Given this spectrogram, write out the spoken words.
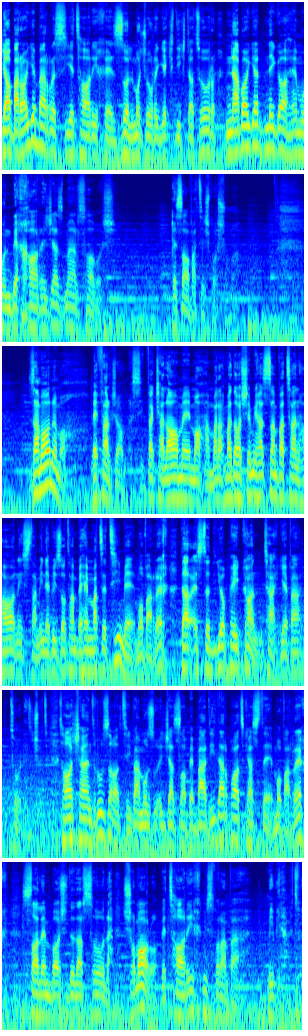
یا برای بررسی تاریخ ظلم و جور یک دیکتاتور نباید نگاهمون به خارج از مرزها باشه قضاوتش با شما. زمان ما به فرجام رسید و کلام من احمد هاشمی هستم و تنها نیستم. این اپیزود هم به همت تیم مورخ در استودیو پیکان تهیه و تولید شد. تا چند روز آتی و موضوع جذاب بعدی در پادکست مورخ سالم باشید و در صلح شما رو به تاریخ میسپرم و میبینمتون.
